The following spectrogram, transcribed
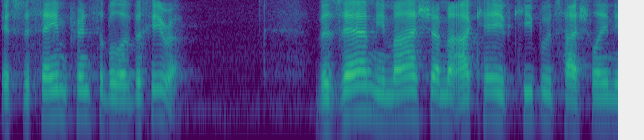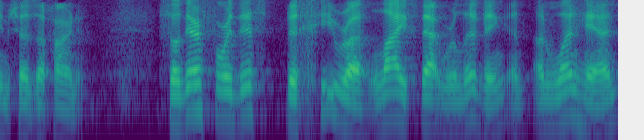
It's the same principle of Bechira. So therefore, this Bechira life that we're living, and on one hand,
